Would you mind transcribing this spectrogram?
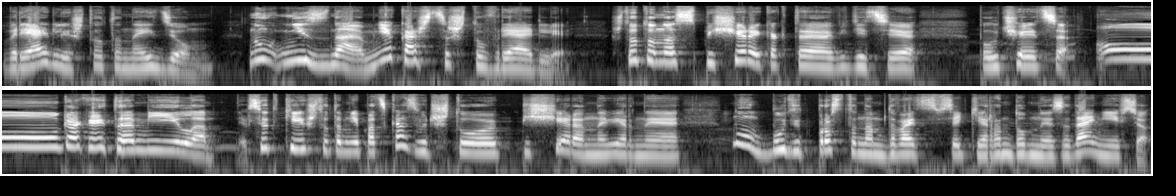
вряд ли что-то найдем. Ну, не знаю, мне кажется, что вряд ли. Что-то у нас с пещерой как-то, видите, получается... О, как это мило! Все-таки что-то мне подсказывает, что пещера, наверное, ну, будет просто нам давать всякие рандомные задания и все.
